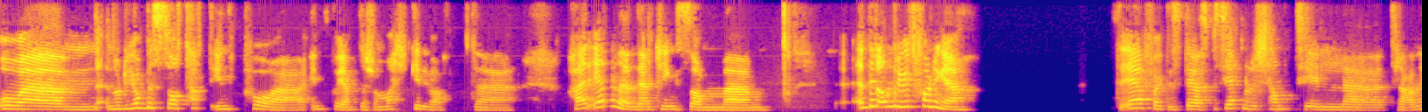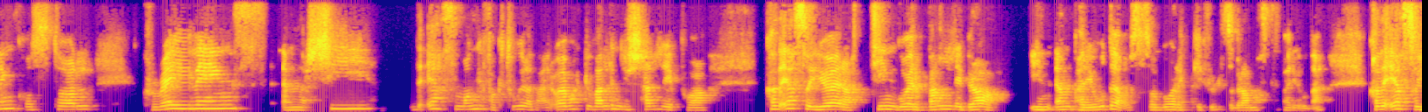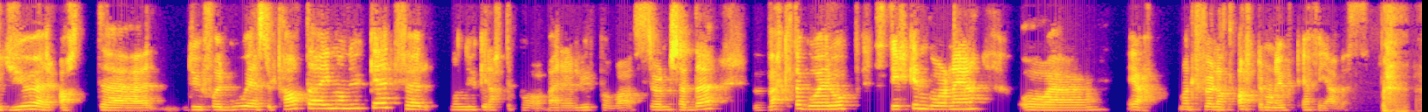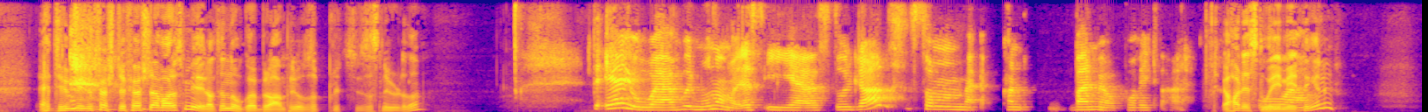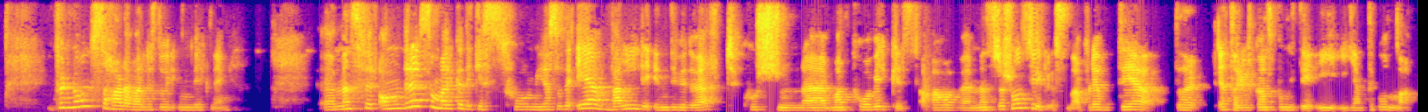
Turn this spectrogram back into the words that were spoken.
Og um, når du jobber så tett innpå, inn jenter, så merker du at uh, her er det en del ting som um, En del andre utfordringer. Det er faktisk det, spesielt når det kommer til uh, trening, kosthold, cravings, energi. Det er så mange faktorer der. Og jeg ble veldig nysgjerrig på hva det er som gjør at ting går veldig bra i en periode, og så går det ikke fullt så bra neste periode. Hva det er som gjør at eh, du får gode resultater i noen uker, før noen uker etterpå bare lurer på hva søren skjedde. Vekta går opp, styrken går ned, og eh, ja, man føler at alt det man har gjort, er forgjeves. Jeg tror blir det første først. Hva er det som gjør at det nå går bra en periode, så plutselig så snur det det? Det er jo eh, hormonene våre i eh, stor grad som kan være med å påvirke det her. Ja, har det stor Og, innvirkning, eller? For noen så har det veldig stor innvirkning. Eh, Mens for andre så merker det ikke så mye. Så det er veldig individuelt hvordan eh, man påvirkes av eh, menstruasjonssyklusen. Da. For det er jo det jeg tar utgangspunkt i i, i jentekoden. Da.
